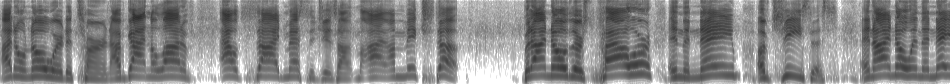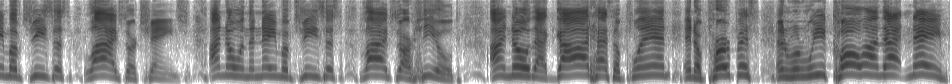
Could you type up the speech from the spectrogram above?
I don't know where to turn. I've gotten a lot of outside messages. I'm, I, am i am mixed up. But I know there's power in the name of Jesus. And I know in the name of Jesus, lives are changed. I know in the name of Jesus, lives are healed. I know that God has a plan and a purpose. And when we call on that name,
